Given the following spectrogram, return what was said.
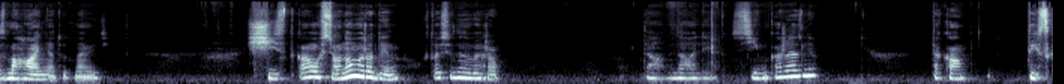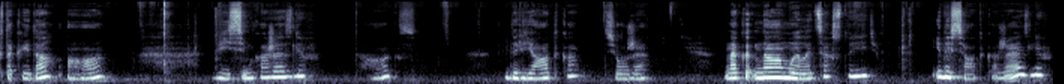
Змагання тут навіть. Шістка. Ось, номер один. Хтось один виграв. Так, далі. Сімка жезлів. Така. Тиск такий, да? Ага. Вісімка жезлів. Так. Дев'ятка. Це вже на, на милицях стоїть. І десятка жезлів.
